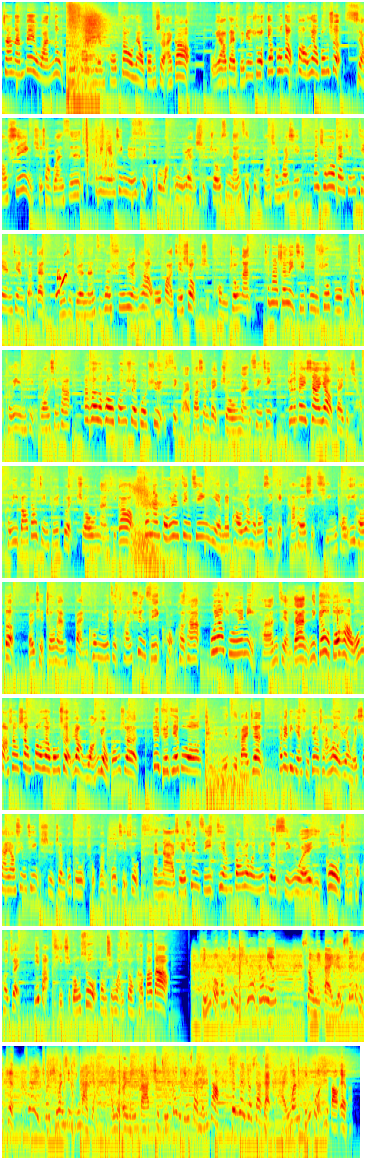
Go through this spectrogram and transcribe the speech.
渣男被玩弄，女子难言剖爆料公社挨告。不要再随便说要剖到爆料公社，小心吃上官司。一名年轻女子透过网络认识周姓男子，并发生关系，但之后感情渐渐转淡。女子觉得男子在疏远她，无法接受，指控周男趁她生理期不舒服泡巧克力饮品关心她。她喝了后昏睡过去，醒来发现被周男性侵。觉得被下药，带着巧克力包到警局对周南提告。周南否认性侵，也没泡任何东西给他喝，是情投意合的。而且周南反控女子传讯息恐吓他：“我要处理你很简单，你给我多好，我马上上爆料公社，让网友公审。”对决结果，女子败阵。台北地检署调查后认为下药性侵事证不足，处分不起诉。但那些讯息，检方认为女子的行为已构成恐吓罪，依法提起公诉。东新闻综合报道。苹果欢庆十五周年，送你百元 C 的礼券，再抽十万现金大奖，还有二零一八世足冠军赛门票。现在就下载台湾苹果日报 App。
